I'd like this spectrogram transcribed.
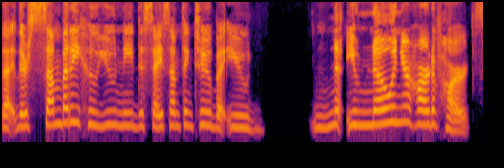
that there's somebody who you need to say something to, but you you know in your heart of hearts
